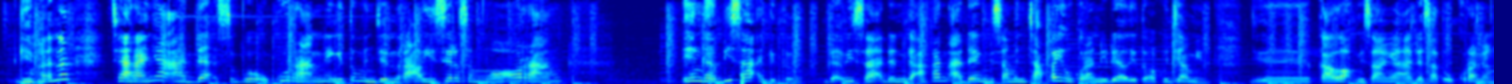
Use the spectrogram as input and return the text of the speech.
gimana caranya ada sebuah ukuran yang itu mengeneralisir semua orang ya nggak bisa gitu. Nggak bisa dan nggak akan ada yang bisa mencapai ukuran ideal itu aku jamin. Kalau misalnya ada satu ukuran yang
